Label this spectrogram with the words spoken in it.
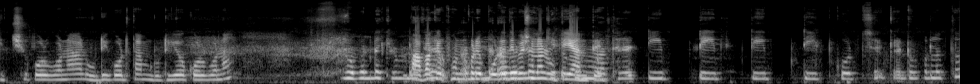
কিচ্ছু করব না রুটি করতাম রুটিও করব না। আমার বাবাকে ফোন করে বলে দেবে শোনা রুটি আনতে। মাথাটা টিপ টিপ টিপ টিপ করছে কেন বলো তো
